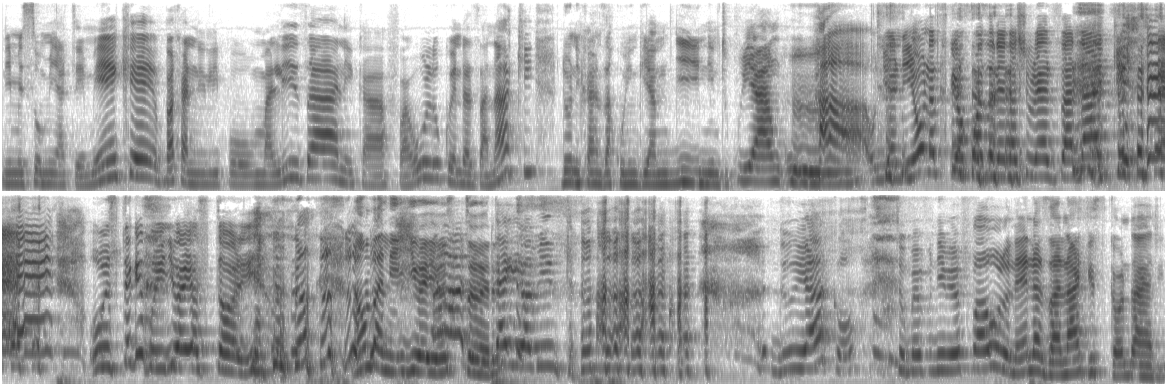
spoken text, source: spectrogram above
nimesomea temeke mpaka nilipomaliza nikafaulu kwenda zanaki ndo nikaanza kuingia mjini ndugu yangu. Mm. ujaniona siku ya kwanza naenda shule ya zanaki. Usitaki kuijua hiyo story. Naomba nijue hiyo Ah, story. kabisa. Ndugu yako tume, nimefaulu naenda zanaki sekondari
